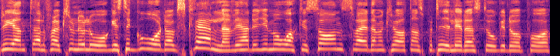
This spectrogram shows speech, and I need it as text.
rent i alla fall kronologiskt, i gårdagskvällen. Vi hade Jimmie Åkesson, Sverigedemokraternas partiledare, stod då på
